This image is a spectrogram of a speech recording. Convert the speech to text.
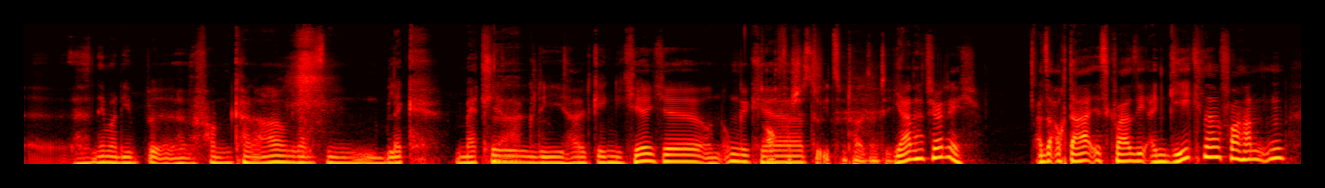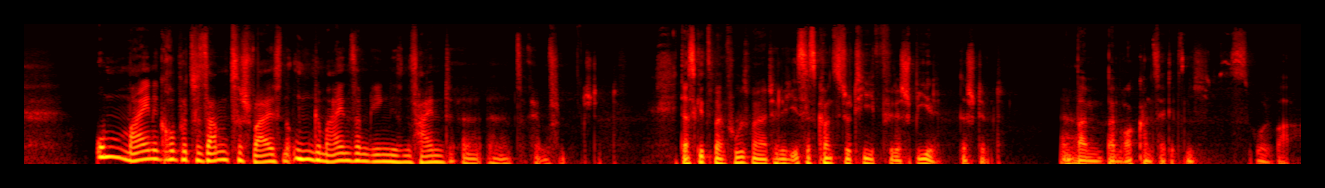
Äh, nehmen wir die äh, von, keine Ahnung, die ganzen Black Metal, Ja, die halt gegen die Kirche und umgekehrt. auch faschistoid zum Teil sind die. Ja, natürlich. Also auch da ist quasi ein Gegner vorhanden, um meine Gruppe zusammenzuschweißen, um gemeinsam gegen diesen Feind äh, äh, zu kämpfen. Stimmt. Das gibt's beim Fußball natürlich, ist es konstitutiv für das Spiel. Das stimmt. Und Ja. beim, beim Rockkonzert jetzt nicht. Wohl wahr.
